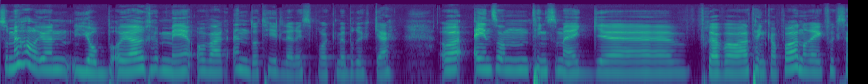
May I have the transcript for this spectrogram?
Så vi har jo en jobb å gjøre med å være enda tydeligere i språket vi bruker. Og en sånn ting som jeg eh, prøver å tenke på når jeg f.eks.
